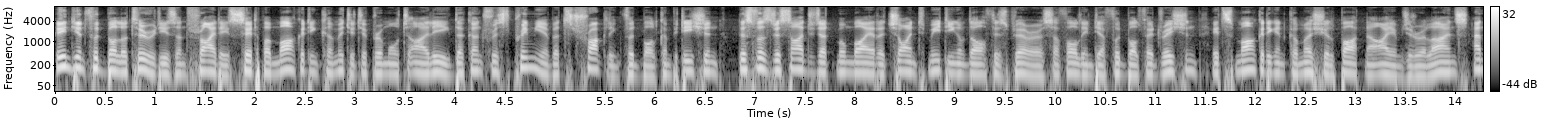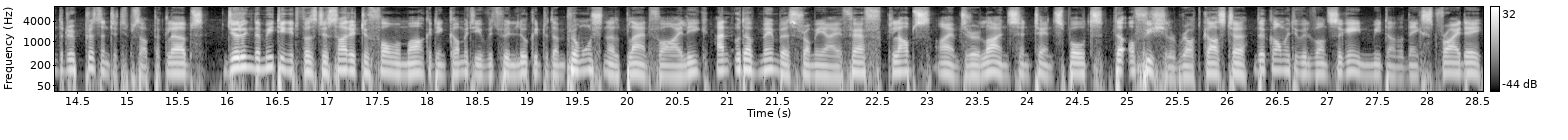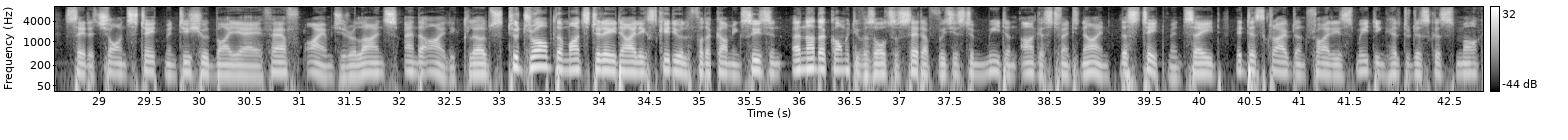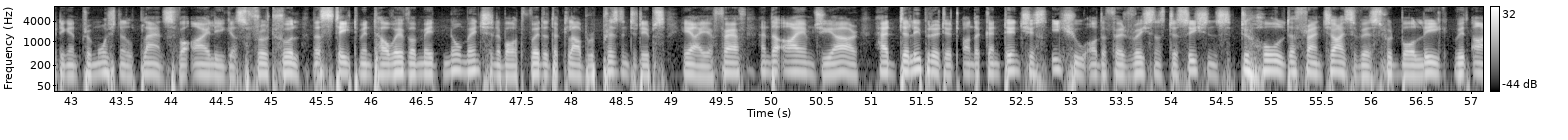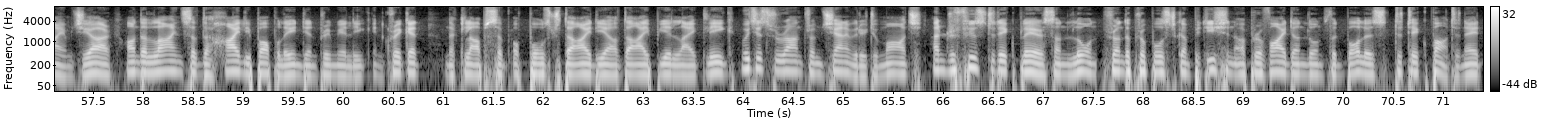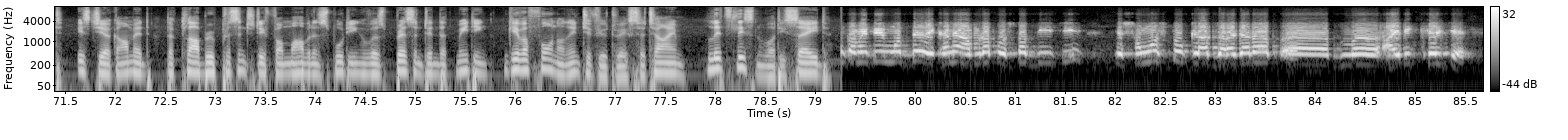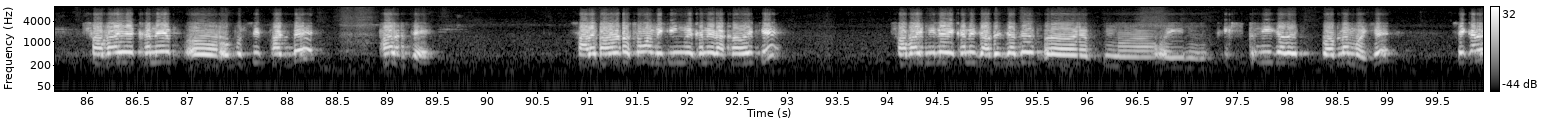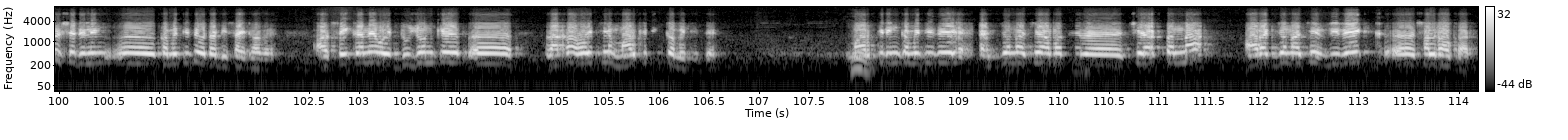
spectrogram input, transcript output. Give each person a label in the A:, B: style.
A: Indian football authorities on Friday set up a marketing committee to promote I-League, the country's premier but struggling football competition. This was decided at Mumbai at a joint meeting of the office bearers of All India Football Federation, its marketing and commercial partner IMG Reliance, and the representatives of the clubs. During the meeting, it was decided to form a marketing committee which will look into the promotional plan for I-League and would have members from AIFF, clubs, IMG Reliance and 10 Sports, the official broadcaster. The committee will once again meet on the next Friday, said a joint statement issued by AIFF, IMG Reliance and the I-League clubs. To drop the much delayed I-League schedule for the coming season, another committee was also set up which is to meet on August 29, the statement said. It described on Friday's meeting held to discuss marketing and promotional plans for I-League as fruitful. The statement however made no mention about whether the club representatives, AIFF and the IMGR had deliberated on the contentious issue of the federation's decisions to hold a franchise-based football league with IMGR on the lines of the highly popular Indian Premier League in cricket. The clubs have opposed the idea of the IPL-like league, which is to run from January to March, and refused to take players on loan from the proposed competition or provide on-loan footballers to take part in it. Ishtiaq Ahmed, the club representative from Mohammedan Sporting who was present in that meeting, gave a phone-on interview to Extra Time. Let's listen what he said.
B: সবাই সাড়ে বারোটার সময় meeting এখানে রাখা হয়েছে সবাই মিলে এখানে যাদের যাদের ওই ফিক্সড নিয়ে যাদের প্রবলেম হয়েছে, সেখানে শেডিউলিং কমিটিতে ওটা ডিসাইড হবে আর সেইখানে ওই দুজনকে রাখা হয়েছে মার্কেটিং কমিটিতে মার্কেটিং কমিটিতে একজন আছে আমাদের চিরাগ পান্না আর একজন আছে বিবেক সালগাঁওকার।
